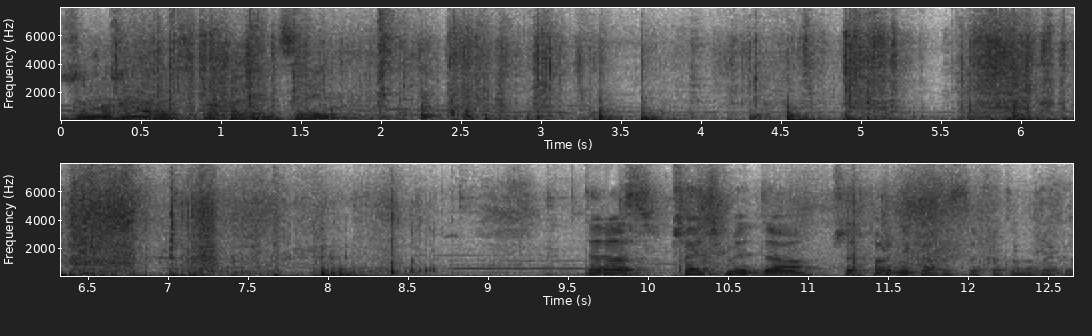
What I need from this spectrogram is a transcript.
że może nawet trochę więcej. Teraz przejdźmy do przetwornika wysokotonowego.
